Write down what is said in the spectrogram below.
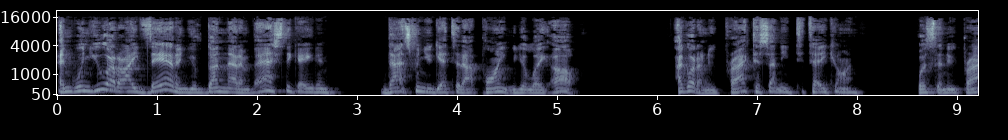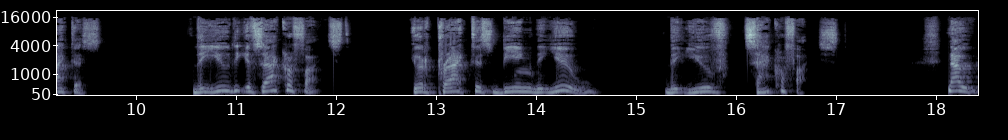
And when you arrive there and you've done that investigating, that's when you get to that point where you're like, oh, I got a new practice I need to take on. What's the new practice? The you that you've sacrificed. Your practice being the you that you've sacrificed. Now,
